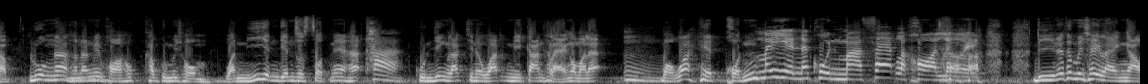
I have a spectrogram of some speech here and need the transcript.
ครับล่วงหน้าเท่านั้นไม่พอครับครับคุณผู้ชม วันนี้เย็นๆสดๆเนี่ยฮะค่ะ คุณยิ่งรักษณ์ชินวัตรมีการแถลงออกมาแล้ว อืม บอกว่าเหตุผล ไม่เย็นนะคุณมาแทรกละครเลย ดีนะถ้าไม่ใช่แรงเงา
